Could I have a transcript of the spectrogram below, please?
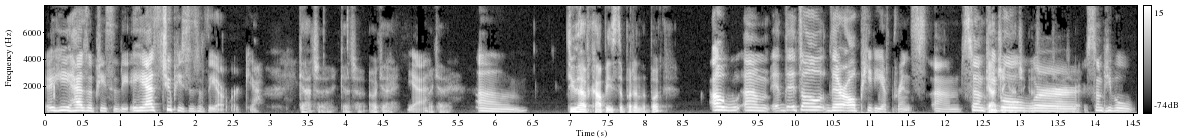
he has a piece of the he has two pieces of the artwork. Yeah. Gotcha. Gotcha. Okay. Yeah. Okay. Um Do you have copies to put in the book? oh um it- it's all they're all PDF prints. Um some Gotcha, people gotcha, gotcha, were some people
